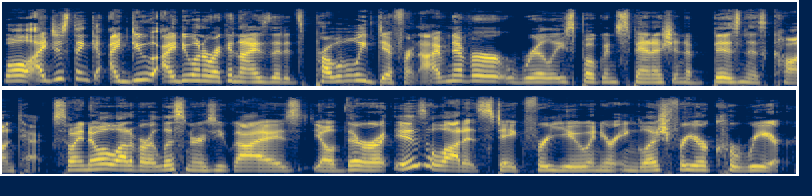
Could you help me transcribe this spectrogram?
Well, I just think I do I do want to recognize that it's probably different. I've never really spoken Spanish in a business context. So I know a lot of our listeners, you guys, you know, there is a lot at stake for you and your English for your career.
